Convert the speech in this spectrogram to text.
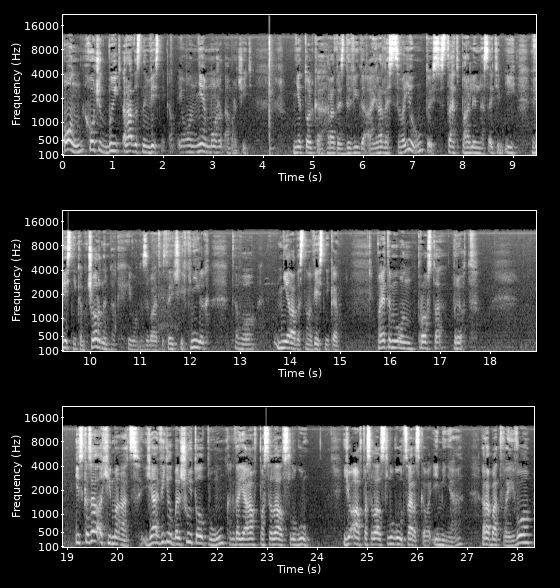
он хочет быть радостным вестником, и он не может омрачить не только радость Давида, а и радость свою, то есть стать параллельно с этим и вестником черным, как его называют в исторических книгах, того нерадостного вестника. Поэтому он просто врет. И сказал Ахимаац, я видел большую толпу, когда Яав посылал слугу, Йоав посылал слугу царского и меня, раба твоего,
